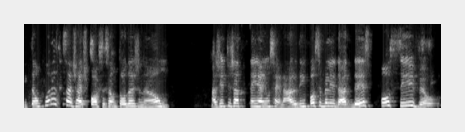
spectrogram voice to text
Então, quando essas respostas são todas não, a gente já tem aí um cenário de impossibilidade desse possível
